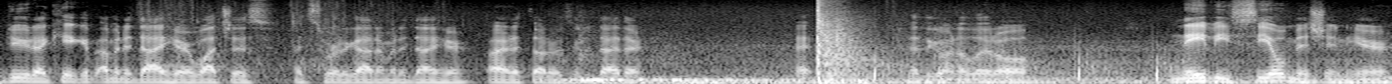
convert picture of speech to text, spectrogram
Uh, dude, I can't get... I'm gonna die here. Watch this. I swear to God, I'm gonna die here. Alright, I thought I was gonna die there. I had to go on a little Navy SEAL mission here.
